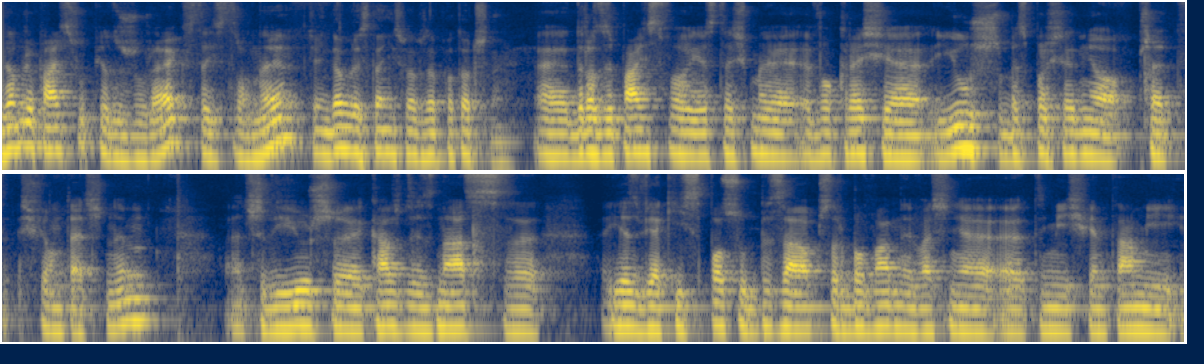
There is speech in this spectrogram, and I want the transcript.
dobry Państwu, Piotr Żurek z tej strony. Dzień dobry, Stanisław Zapotoczny. E, Drodzy Państwo, jesteśmy w okresie już bezpośrednio przedświątecznym, e, czyli już e, każdy z nas e, jest w jakiś sposób zaabsorbowany właśnie e, tymi świętami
